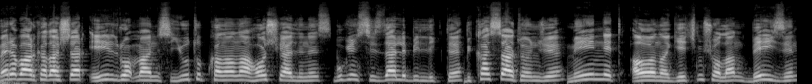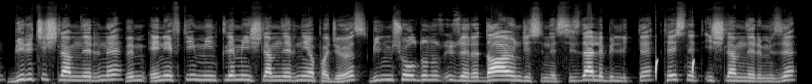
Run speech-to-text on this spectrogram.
Merhaba arkadaşlar, Airdrop Mühendisi YouTube kanalına hoş geldiniz. Bugün sizlerle birlikte birkaç saat önce mainnet ağına geçmiş olan Base'in bridge işlemlerini ve NFT mintleme işlemlerini yapacağız. Bilmiş olduğunuz üzere daha öncesinde sizlerle birlikte testnet işlemlerimizi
